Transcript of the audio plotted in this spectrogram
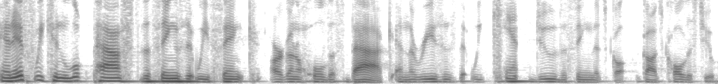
And if we can look past the things that we think are going to hold us back and the reasons that we can't do the thing that God's called us to,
